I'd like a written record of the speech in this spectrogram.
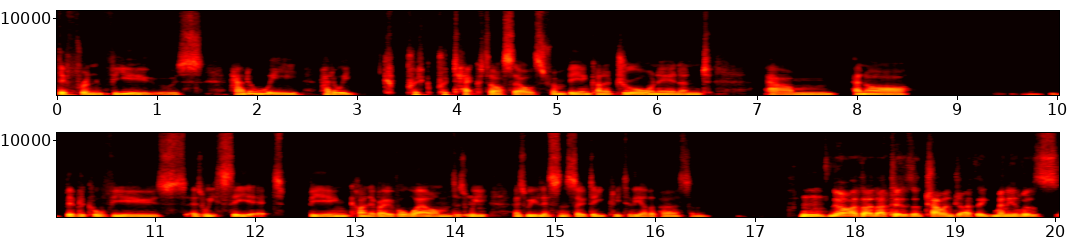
different views, how do we how do we pr- protect ourselves from being kind of drawn in and um, and our biblical views as we see it being kind of overwhelmed as we mm. as we listen so deeply to the other person. Mm, no, I thought that is a challenge. I think many of us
